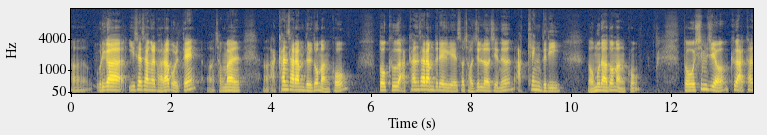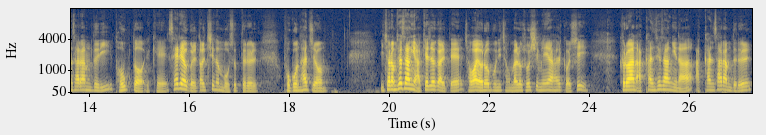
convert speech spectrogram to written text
어, 우리가 이 세상을 바라볼 때 어, 정말 어, 악한 사람들도 많고 또 그 악한 사람들에 의해서 저질러지는 악행들이 너무나도 많고 또 심지어 그 악한 사람들이 더욱더 이렇게 세력을 떨치는 모습들을 보곤 하죠. 이처럼 세상이 악해져 갈 때 저와 여러분이 정말로 조심해야 할 것이 그러한 악한 세상이나 악한 사람들을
